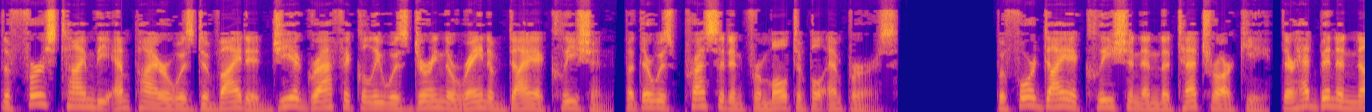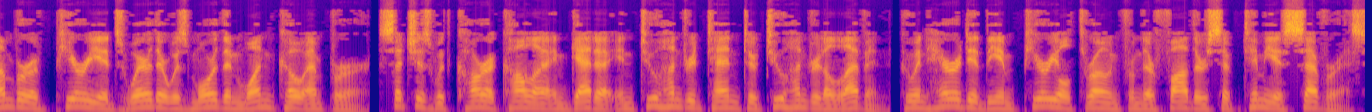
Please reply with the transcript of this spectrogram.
The first time the empire was divided geographically was during the reign of Diocletian, but there was precedent for multiple emperors. Before Diocletian and the Tetrarchy, there had been a number of periods where there was more than one co-emperor, such as with Caracalla and Geta in 210–211, who inherited the imperial throne from their father Septimius Severus,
